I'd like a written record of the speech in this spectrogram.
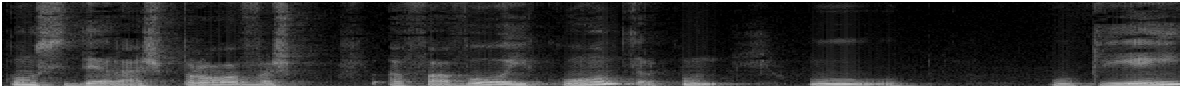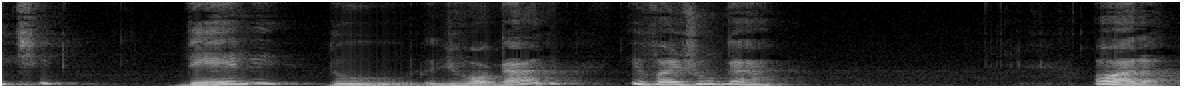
considerar as provas a favor e contra com o, o cliente dele, do, do advogado, e vai julgar. Ora,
